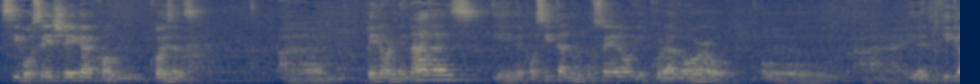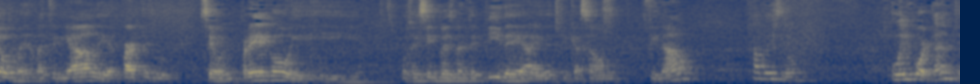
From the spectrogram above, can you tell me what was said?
se você chega com coisas ah, bem ordenadas e deposita no museu, e o curador, o, o identifica o material e é parte do seu emprego e, e você simplesmente pide a identificação final? Talvez não. O importante,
